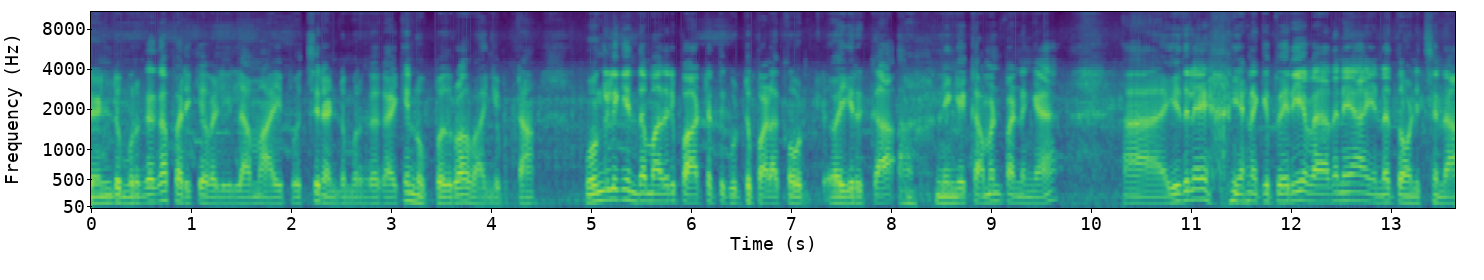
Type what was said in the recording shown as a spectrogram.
ரெண்டு முருங்கைக்காய் பறிக்க வழி இல்லாமல் ஆகிப்போச்சு ரெண்டு முருங்கைக்காய்க்கு முப்பது ரூபா வாங்கி விட்டான். உங்களுக்கு இந்த மாதிரி பாட்டத்துக்கு விட்டு பழக்கம் இருக்கா? நீங்கள் கமெண்ட் பண்ணுங்கள் இதில் எனக்கு பெரிய வேதனையாக என்ன தோணுச்சுன்னா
